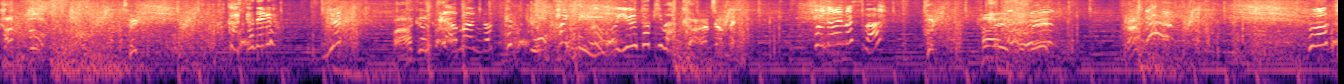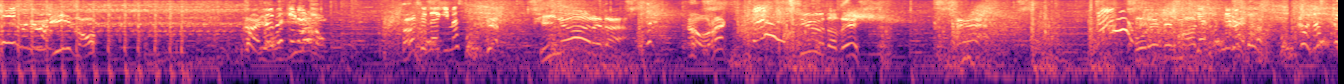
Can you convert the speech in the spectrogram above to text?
勝つぞ。て重ねる。ゆっ。バカか。我慢の手。はいこういう時は。ガラちゃんめ備えますわ。返すぜ。大きいものは。いいぞ。だ今の。あつなぎますフィナーレだ。おら。10だぜこれで負休めませんこのスけ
